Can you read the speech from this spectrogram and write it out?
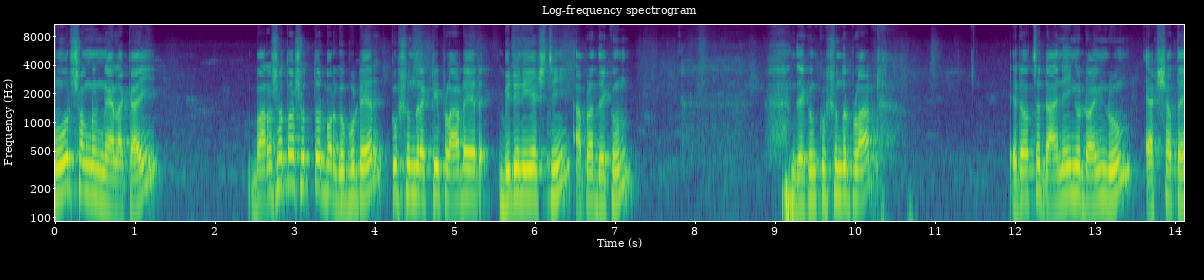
মোড় সংলগ্ন এলাকায় বারোশত সত্তর বর্গফুটের খুব সুন্দর একটি প্লাটের ভিডিও নিয়ে এসেছি। আপনারা দেখুন। দেখুন খুব সুন্দর প্লাট এটা হচ্ছে ডাইনিং ও ড্রয়িং রুম একসাথে।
